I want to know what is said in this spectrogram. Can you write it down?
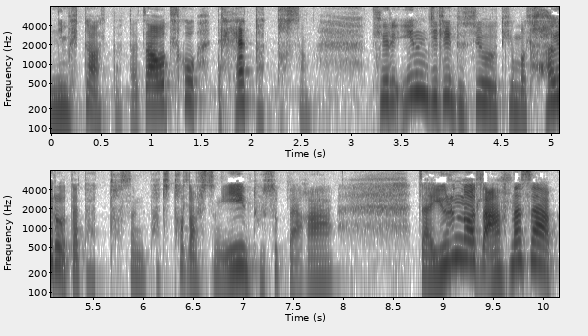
нэмэгтэй холбоотой. За удалгүй дахиад тоттогсон. Тэгэхээр энэ жилийн төсвийн хувьд юм бол хоёр удаа тоттогсон, тоттгол орсон ийм төсөв байгаа. За ер нь бол анханасаа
